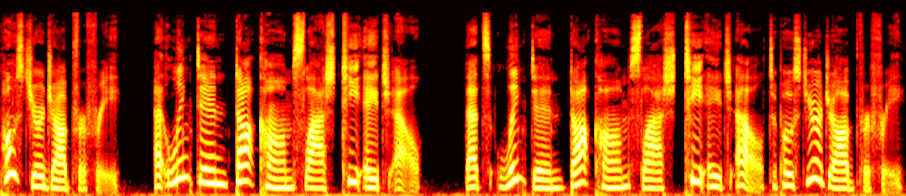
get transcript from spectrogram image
Post your job for free at linkedin.com/thl. That's linkedin.com/thl to post your job for free.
